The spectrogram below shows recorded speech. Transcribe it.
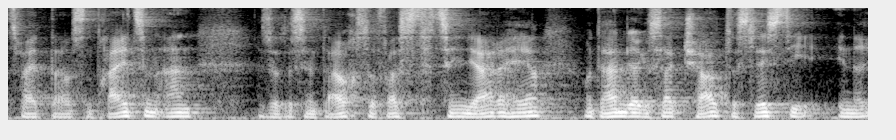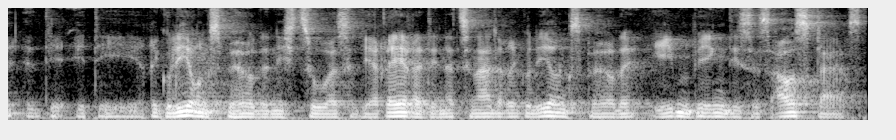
2013 äh, an, also das sind auch so fast zehn Jahre her. Und da haben wir gesagt, schaut, das lässt die, die, die Regulierungsbehörde nicht zu, also die RERE, die nationale Regulierungsbehörde, eben wegen dieses Ausgleichs.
